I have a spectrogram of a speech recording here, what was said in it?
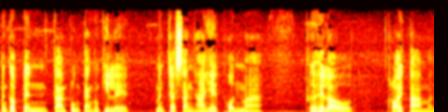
มันก็เป็นการปรุงแต่งของกิเลส มันจะสรรหาเหตุผลมา เพื่อให้เราคล้อยตามมัน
